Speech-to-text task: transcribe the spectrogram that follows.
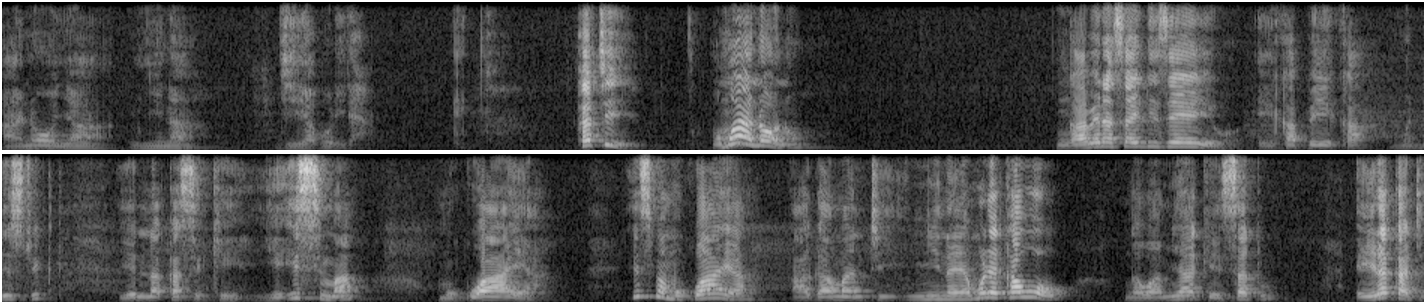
anoonya nnyina gye yabulira. Kati omwana ono ng'abeera sayidi zeeyo ekapeeka mu disitulikiti ye nakaseke ye isima mukwaya. Isima mukwaya agamba nti nnyina yamulekawo nga wa myaka esatu era kati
